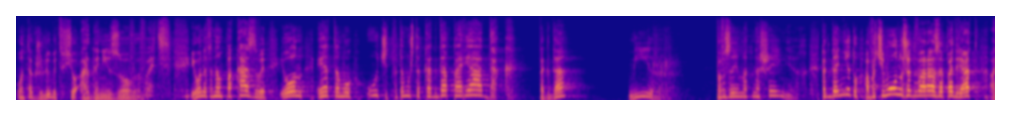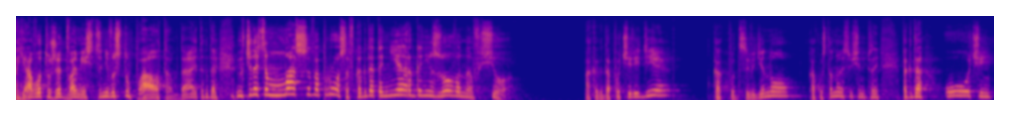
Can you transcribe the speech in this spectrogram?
он также любит все организовывать. И Он это нам показывает, и Он этому учит, потому что когда порядок, тогда мир во взаимоотношениях. Тогда нету, а почему он уже два раза подряд, а я вот уже два месяца не выступал там, да, и так далее. Начинается масса вопросов, когда это не организовано все. А когда по череде, как вот заведено, как установлено в Священном тогда очень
